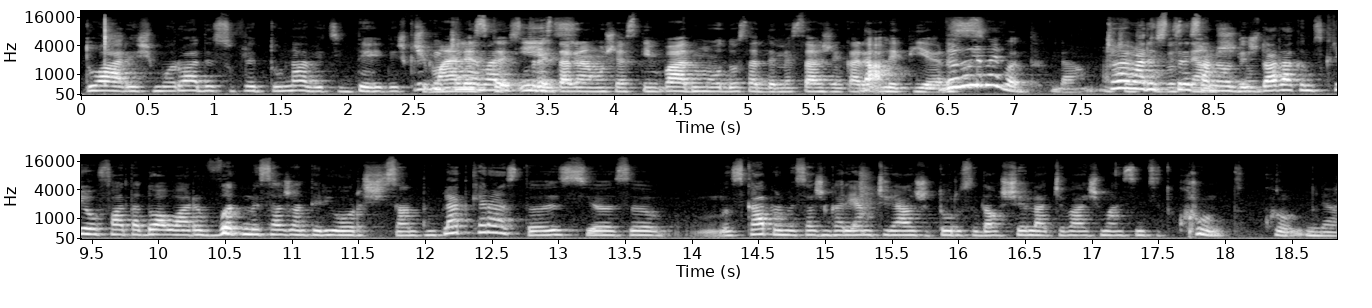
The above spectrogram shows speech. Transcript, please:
doare și mă roade sufletul, n-aveți idei. Deci cred Și că mai e cel mai ales mare că stres. Instagramul și-a schimbat modul ăsta de mesaje în care Da. le pierzi. Dar nu le mai văd. Da, Cea mai mare aceeași stres a povesteam meu, și deci eu. doar dacă îmi scrie o fată a doua oară, văd mesajul anterior și s-a întâmplat chiar astăzi uh, să îmi scape un mesaj în care i-am cerea ajutorul să dau share la ceva și m-am simțit crunt, crunt. Da.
